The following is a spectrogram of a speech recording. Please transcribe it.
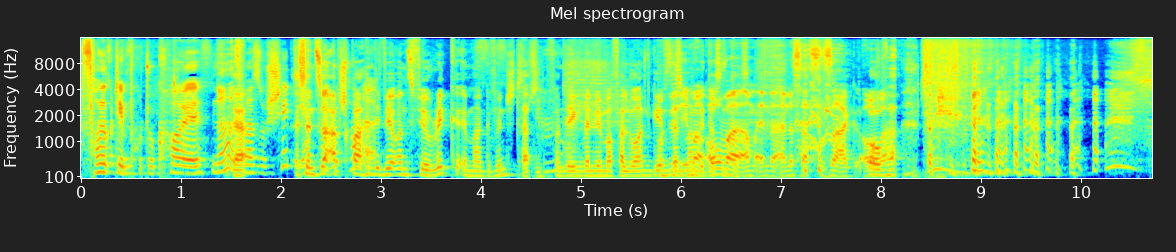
folgt dem Protokoll. Ne? Ja. war so shit. Es ihr sind so. Absprachen, die wir uns für Rick immer gewünscht hatten. Von wegen, wenn wir mal verloren gehen, Und machen immer wir das und over das. am Ende eines Satzes sagen. Over. Over.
